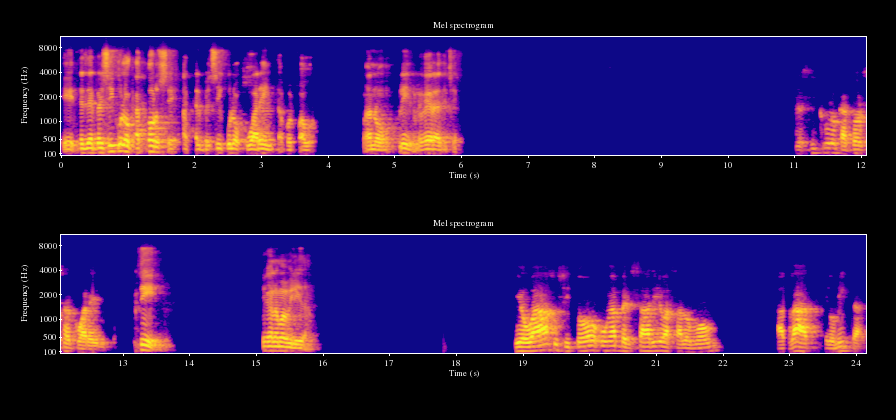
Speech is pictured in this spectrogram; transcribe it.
Eh, desde el versículo 14 hasta el versículo 40, por favor. Bueno, le voy a agradecer. versículo 14 al 40. Sí, tenga la amabilidad. Jehová suscitó un adversario a Salomón, Adad, Edomita,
